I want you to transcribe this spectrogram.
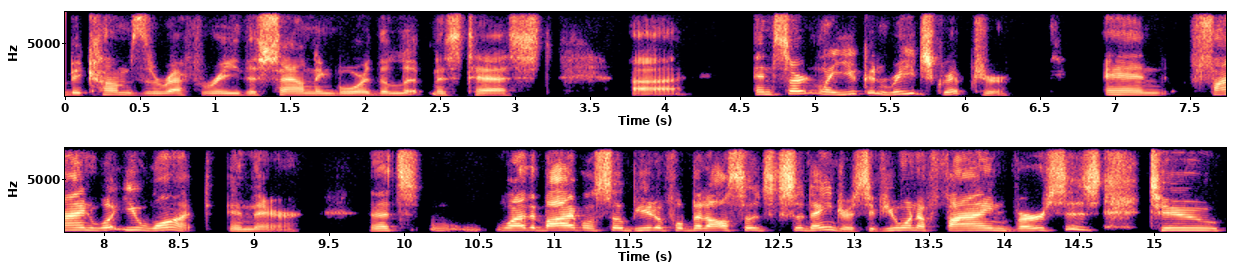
becomes the referee, the sounding board, the litmus test. Uh, and certainly you can read scripture and find what you want in there. And that's why the Bible is so beautiful, but also so dangerous. If you want to find verses to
